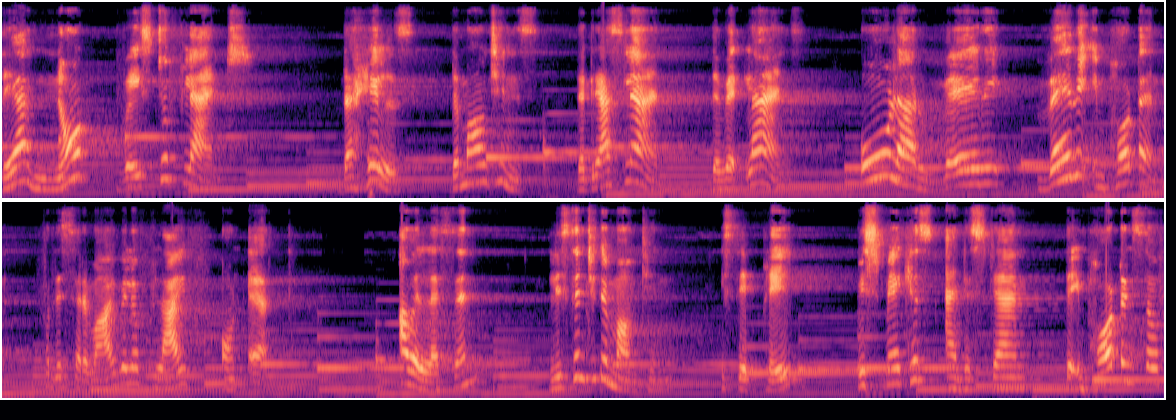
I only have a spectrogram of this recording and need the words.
they are not waste of land. The hills, the mountains, the grassland, the wetlands, all are very, very important for the survival of life on earth. Our lesson, Listen to the Mountain, is a play which makes us understand the importance of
